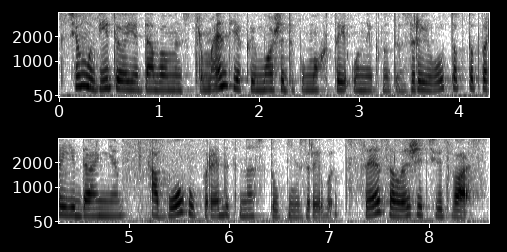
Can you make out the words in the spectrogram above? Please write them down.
В цьому відео я дам вам інструмент, який може допомогти уникнути зриву, тобто переїдання, або попередити наступні зриви. Все залежить від вас.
